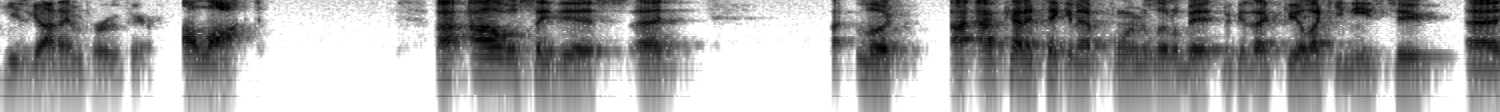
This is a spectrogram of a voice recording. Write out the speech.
he's got to improve here. A lot. I, I will say this. Uh, look, I, have kind of taken up for him a little bit because I feel like he needs to. Uh,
